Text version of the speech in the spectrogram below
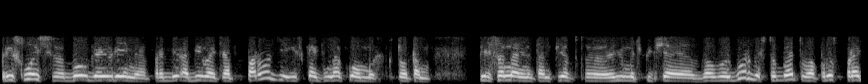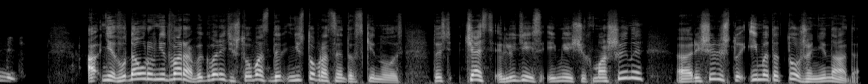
Пришлось долгое время проби- обивать от пороги, искать знакомых, кто там персонально там пьет э, рюмочку чая с головой гордо, чтобы этот вопрос пробить. А, нет, вот на уровне двора вы говорите, что у вас не сто процентов скинулось. То есть часть людей, имеющих машины, э, решили, что им это тоже не надо.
